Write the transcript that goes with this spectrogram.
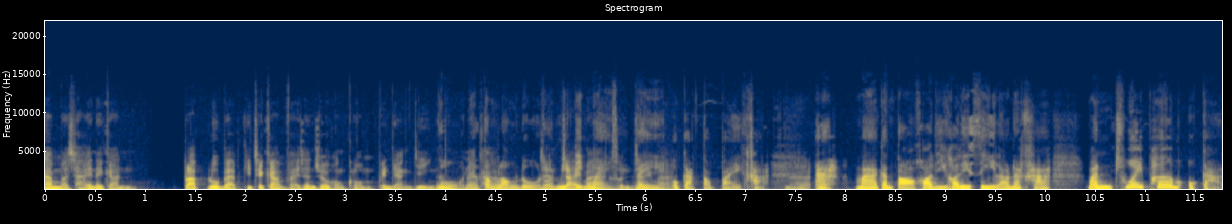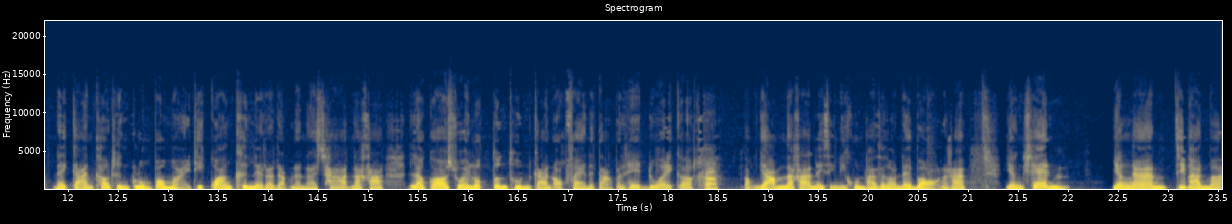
นำมาใช้ในการ ปรับรูปแบบกิจกรรมแฟชั่นโชว์ของกรมเป็นอย่างยิ่งโอ้โหเดี๋ยวนะครับต้องลองดูสนะนมิใจติมาใหม่กสนใจในมากโอกาสต่อไปค่ะนะฮะอะมากันต่อข้อที่ข้อที่ 4 แล้วนะคะ มันช่วยเพิ่มโอกาสในการเข้าถึงกลุ่มเป้าหมายที่กว้างขึ้นในระดับนานาชาตินะคะ แล้วก็ช่วยลดต้นทุนการออกแฟร์ในต่างประเทศด้วยก็ครับตอกย้ำนะคะ ในสิ่งที่คุณภาสกรได้บอกนะคะ อย่างเช่น อย่างงานที่ผ่านมา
